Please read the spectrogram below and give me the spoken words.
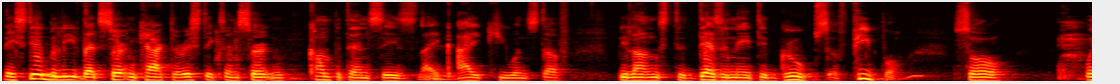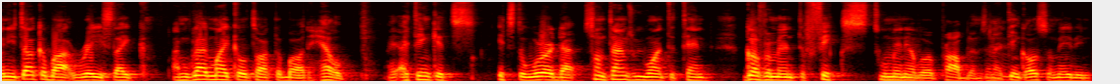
they still believe that certain characteristics and certain competencies, like mm. IQ and stuff, belongs to designated groups of people. So when you talk about race, like I'm glad Michael talked about help. I, I think it's it's the word that sometimes we want to tend government to fix too many of our problems. And mm. I think also maybe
